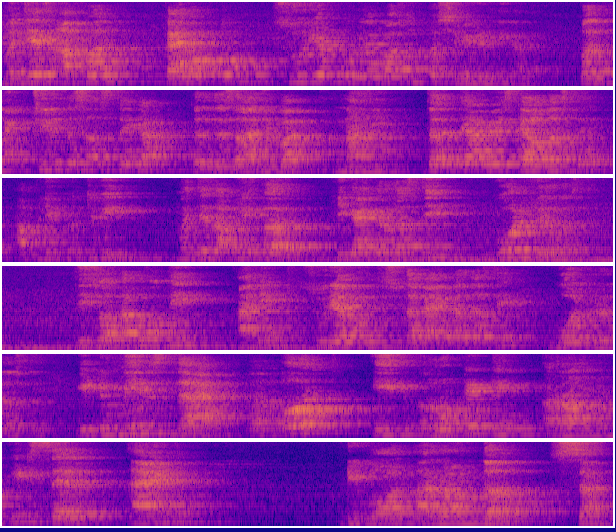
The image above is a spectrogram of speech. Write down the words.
म्हणजेच आपण काय बघतो? सूर्य पूर्वेपासून पश्चिमेकडे निघाला. पण ऍक्च्युली तसं असतंय का? तर जसं अजिबात नाही. तर त्यावेळेस काय होत असते आपली पृथ्वी म्हणजेच आपली अर्थ ही काय करत असते? गोल फिरत असते. ती स्वतःभोवती आणि सूर्याभोवती सुद्धा काय करत असते? गोल फिरत असते. It means that the earth is rotating around itself and revolve around the sun.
